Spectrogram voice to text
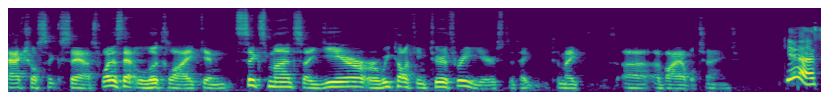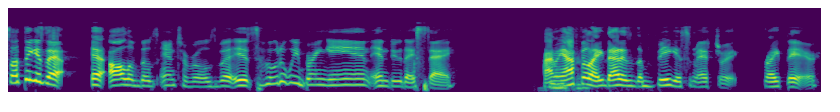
actual success? What does that look like in six months, a year, or are we talking two or three years to take to make uh, a viable change? Yeah, so I think it's at at all of those intervals, but it's who do we bring in and do they stay? I mean, I feel like that is the biggest metric right there.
